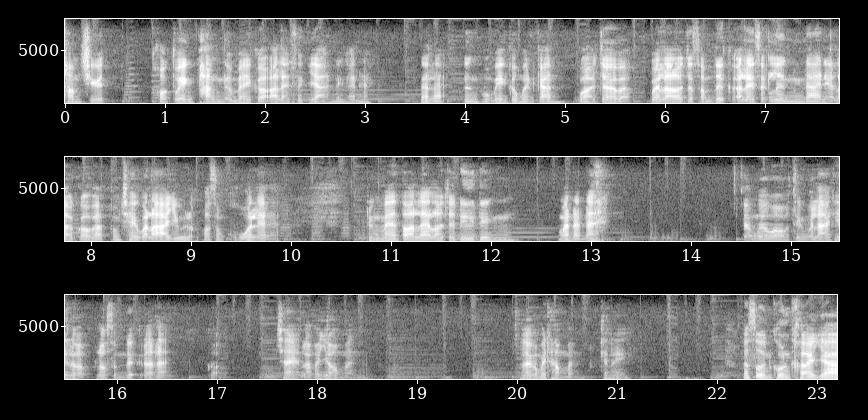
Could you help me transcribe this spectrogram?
ทำชีวิตของตัวเองพังหรือไม่ก็อะไรสักอย่างหนึ่งนะนั่นแหละซึ่งผมเองก็เหมือนกัน กว่าจะแบบเวลาเราจะสำนึกอะไรสักเรื่องหนึ่งได้เนี่ยเราก็แบบต้องใช้เวลาอยู่พอสมควรเลยแหละ ถึงแม้ตอนแรกเราจะดื้อดึงมันอะนะ แต่เมื่อมาถึงเวลาที่เราแบบเราสำนึกแล้วแหละ ก็ใช่เราก็ยอมมัน แล้วก็ไม่ทำมันแค่นั้นเอง แล้วส่วนคนขายยา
